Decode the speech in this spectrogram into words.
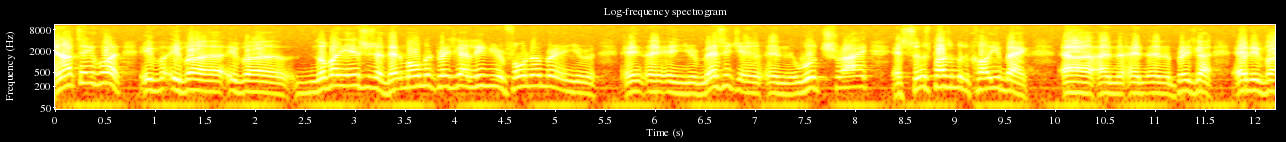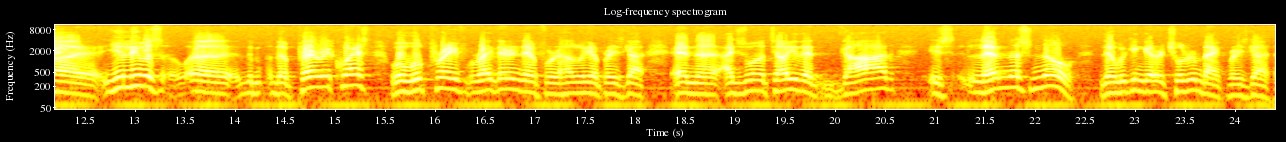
And I'll tell you what, if if uh, if uh, nobody answers at that moment, praise God, leave your phone number and your and, and your message, and, and we'll try as soon as possible to call you back. Uh, and, and and praise God. And if uh, you leave us uh, the, the prayer request, well, we'll pray right there and then for it. Hallelujah, praise God. And uh, I just want to tell you that God is letting us know that we can get our children back. Praise God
